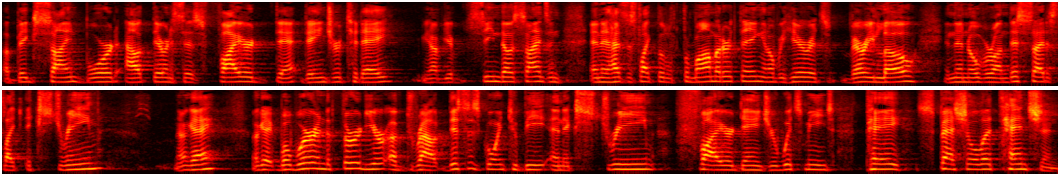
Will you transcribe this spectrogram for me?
a big signboard out there and it says fire da- danger today. You know, have you've seen those signs, and, and it has this like little thermometer thing, and over here it's very low, and then over on this side it's like extreme. Okay? Okay, well, we're in the third year of drought. This is going to be an extreme fire danger, which means Pay special attention.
